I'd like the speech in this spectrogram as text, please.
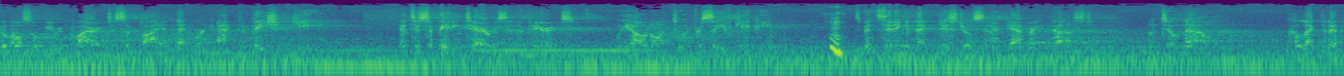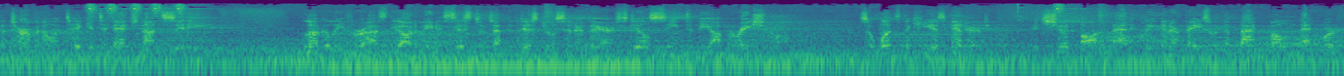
You'll also be required to supply a network activation key. Anticipating terrorist interference, we held on to it for safekeeping. Hmm. It's been sitting in that distro center gathering dust. Until now. Collect it at the terminal and take it to Edge Knot City. Luckily for us, the automated systems at the distro center there still seem to be operational. So once the key is entered, it should automatically interface with the backbone network.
